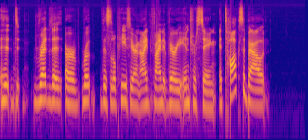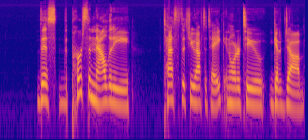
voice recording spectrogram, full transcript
uh, read the or wrote this little piece here and I find it very interesting. It talks about this the personality test that you have to take in order to get a job.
